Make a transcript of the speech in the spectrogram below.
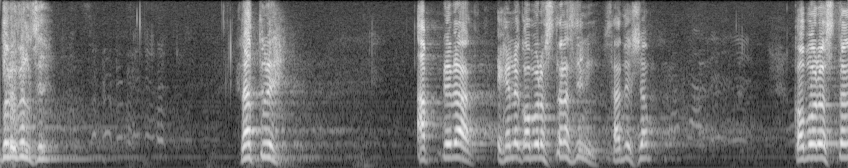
ধরে ফেলছে। রাত্রে আপনারা এখানে কবরস্থান আসেনি সাদেক সাহেব? কবরস্থান,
